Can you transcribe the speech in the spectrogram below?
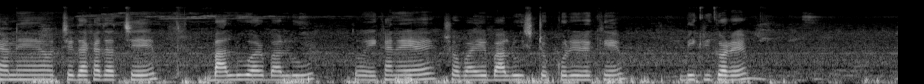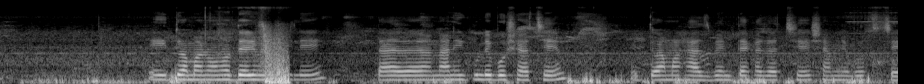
এখানে হচ্ছে দেখা যাচ্ছে বালু আর বালু। তো এখানে সবাই বালু স্টক করে রেখে বিক্রি করে। এই তো আমার ননদের ছেলে তার নানির কুলে বসে আছে। এই তো আমার হাজব্যান্ড দেখা যাচ্ছে, সামনে বসছে।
